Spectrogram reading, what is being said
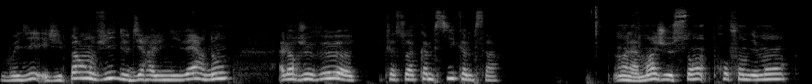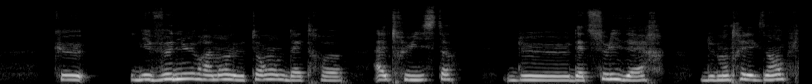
Vous voyez, et j'ai pas envie de dire à l'univers non. Alors je veux euh, que ça soit comme ci, comme ça. Voilà, moi je sens profondément que il est venu vraiment le temps d'être euh, altruiste, d'être solidaire, de montrer l'exemple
